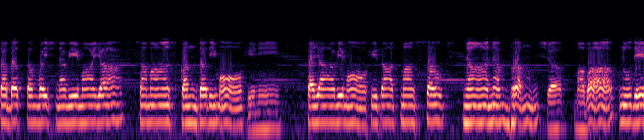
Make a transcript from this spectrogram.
तदस्तं वैष्णवीमाया समास्कन्दति मोहिनी। तया विमोहितात्मसौ ज्ञानभ्रंशमवाप्नुदे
